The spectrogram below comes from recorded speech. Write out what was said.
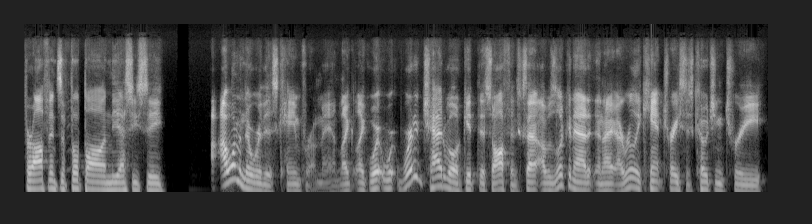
for offensive football in the SEC. I want to know where this came from, man. Like, like where where, where did Chadwell get this offense? Because I, I was looking at it and I, I really can't trace his coaching tree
